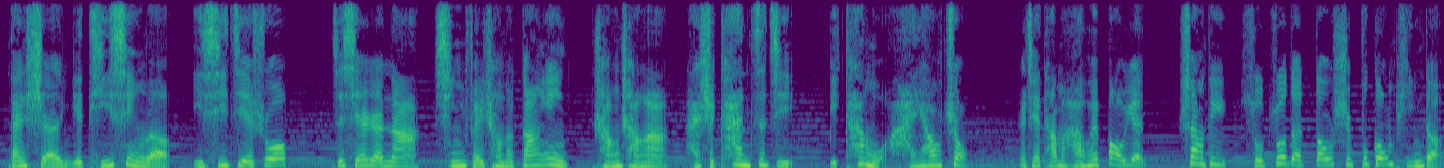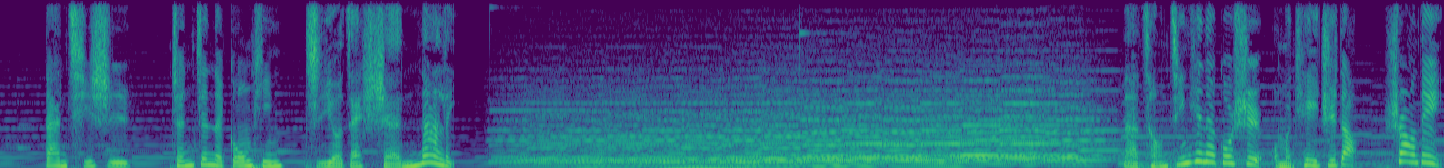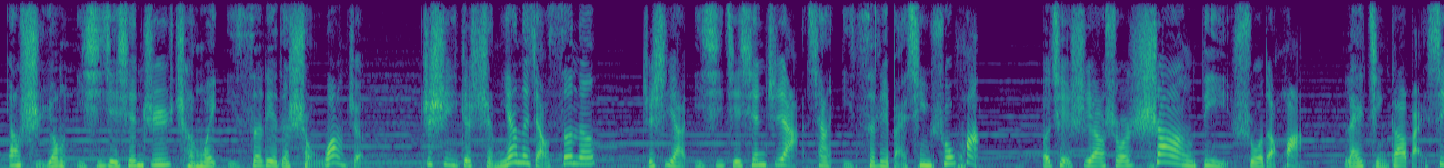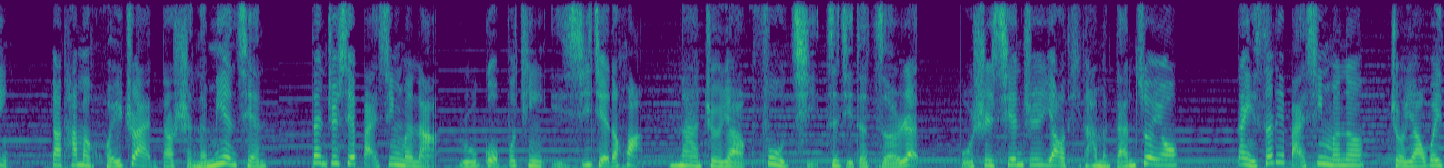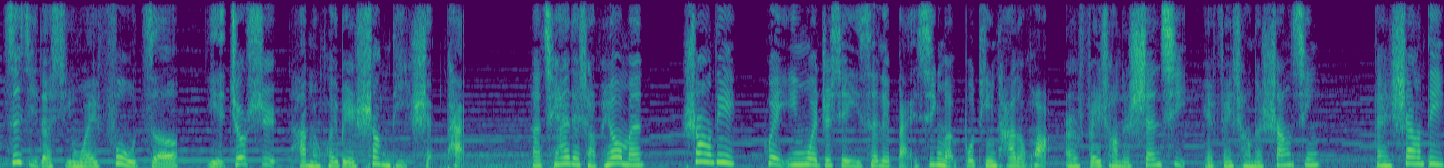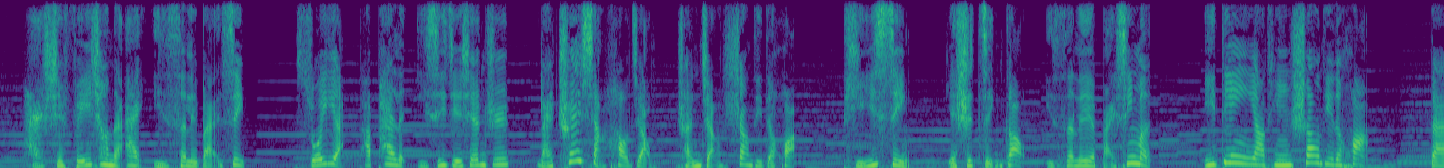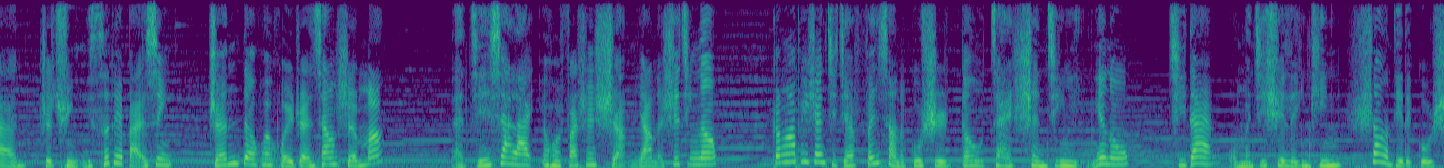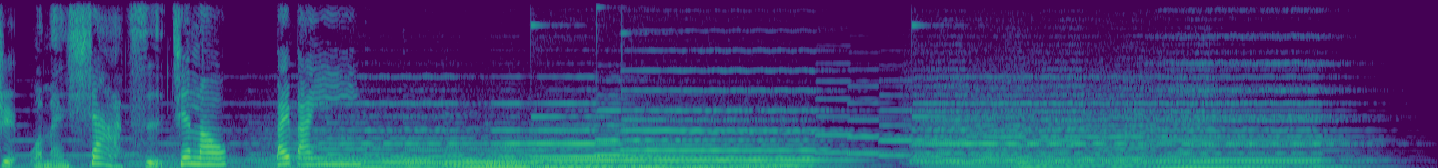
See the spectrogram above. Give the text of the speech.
但神也提醒了以西结说：“这些人呐、心非常的刚硬，常常啊还是看自己比看我还要重，而且他们还会抱怨上帝所做的都是不公平的。但其实真正的公平只有在神那里。”那从今天的故事，我们可以知道，上帝要使用以西结先知成为以色列的守望者，这是一个什么样的角色呢？这是要以西结先知啊，向以色列百姓说话，而且是要说上帝说的话，来警告百姓，要他们回转到神的面前。但这些百姓们呐，如果不听以西结的话，那就要负起自己的责任，不是先知要替他们担罪哦。那以色列百姓们呢，就要为自己的行为负责，也就是他们会被上帝审判。那亲爱的小朋友们，上帝会因为这些以色列百姓们不听他的话而非常的生气，也非常的伤心。但上帝还是非常的爱以色列百姓，所以啊，他派了以西结先知来吹响号角，传讲上帝的话，提醒也是警告以色列百姓们一定要听上帝的话。但这群以色列百姓真的会回转向神吗？那接下来又会发生什么样的事情呢？刚刚佩珊姐姐分享的故事都在圣经里面哦，期待我们继续聆听上帝的故事。我们下次见喽，拜拜。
